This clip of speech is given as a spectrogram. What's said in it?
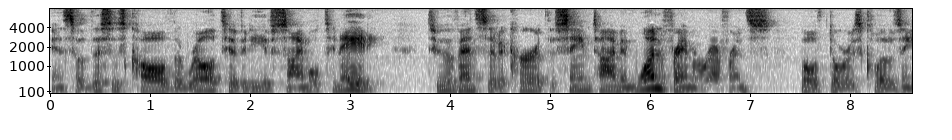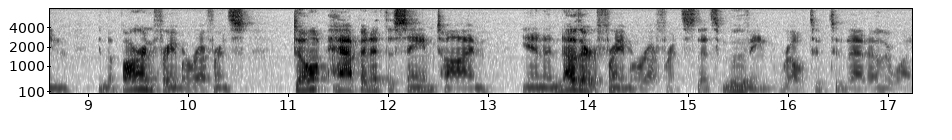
And so this is called the relativity of simultaneity. Two events that occur at the same time in one frame of reference, both doors closing in the barn frame of reference, don't happen at the same time in another frame of reference that's moving relative to that other one.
